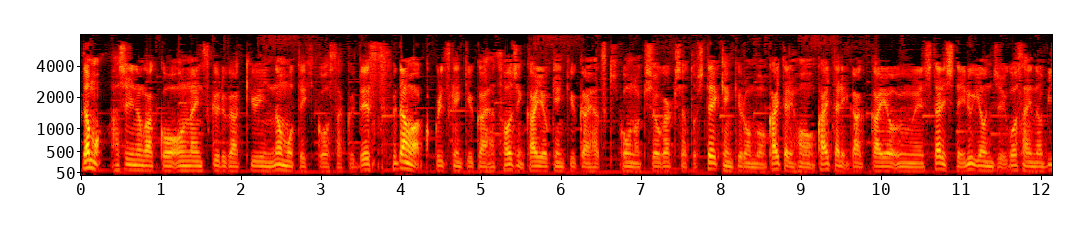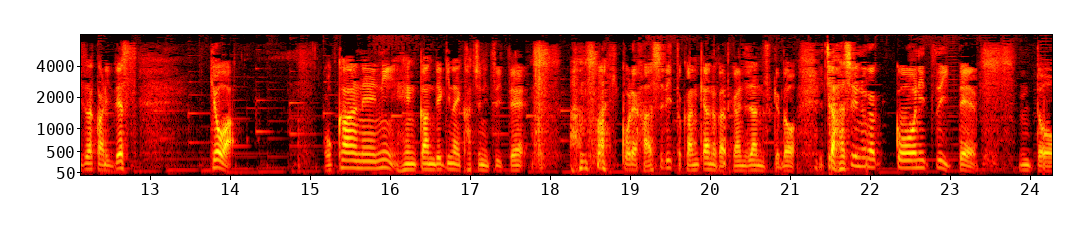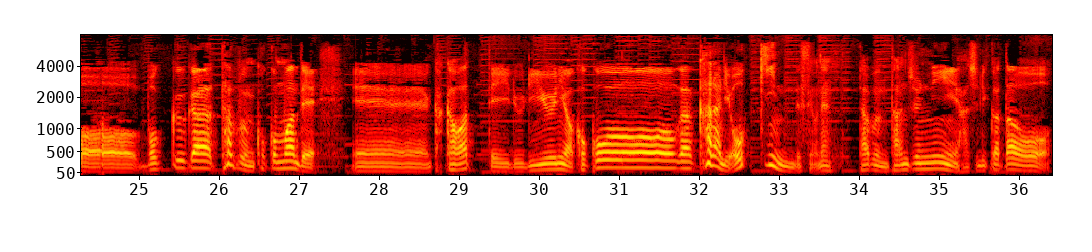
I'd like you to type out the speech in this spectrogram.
どうも、走りの学校オンラインスクール学級委員の茂木耕作です。普段は国立研究開発法人海洋研究開発機構の気象学者として研究論文を書いたり本を書いたり学会を運営したりしている45歳の美盛りです。今日は、お金に変換できない価値について、あんまりこれ走りと関係あるのかって感じなんですけど、一応走りの学校について、うんと、僕が多分ここまでえー、関わっている理由には、ここがかなり大きいんですよね。多分単純に走り方を、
